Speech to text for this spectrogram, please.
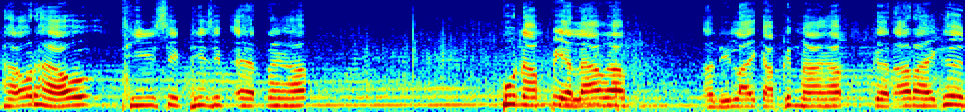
แถวแถวทีสิบทีสิบเอ็ดนะครับ ผู้นำเปลี่ยนแล้วครับ อันนี้ไล่กลับขึ้นมาครับ เกิดอะไรขึ้น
